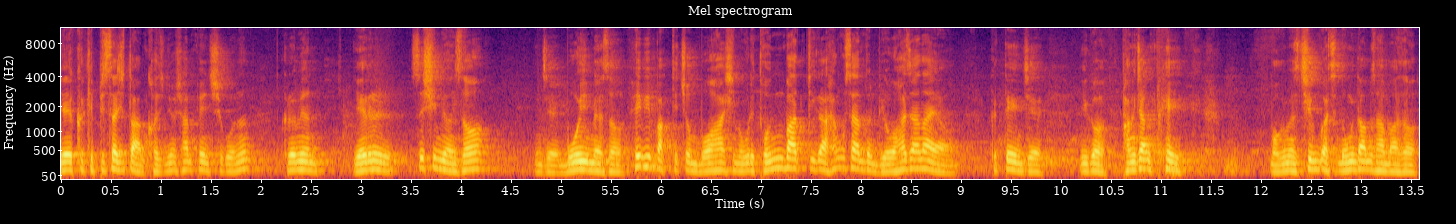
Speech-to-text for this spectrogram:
얘 그렇게 비싸지도 않거든요. 샴페인 치고는. 그러면 얘를 쓰시면서 이제 모임에서 회비 받기 좀 뭐 하시면 우리 돈 받기가 한국 사람들 묘하잖아요. 그때 이제 이거 당장 페이 먹으면서 지금같이 농담 삼아서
